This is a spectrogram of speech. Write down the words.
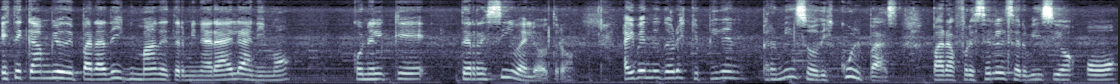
Este cambio de paradigma determinará el ánimo con el que te reciba el otro. Hay vendedores que piden permiso disculpas para ofrecer el servicio o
